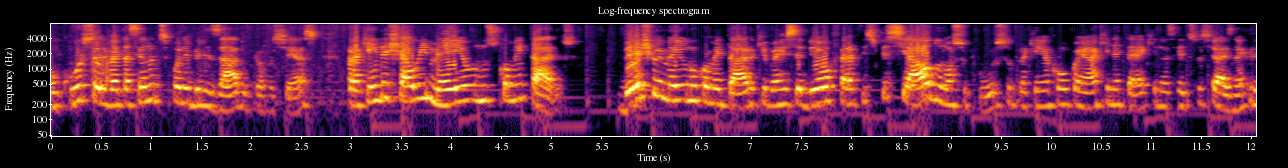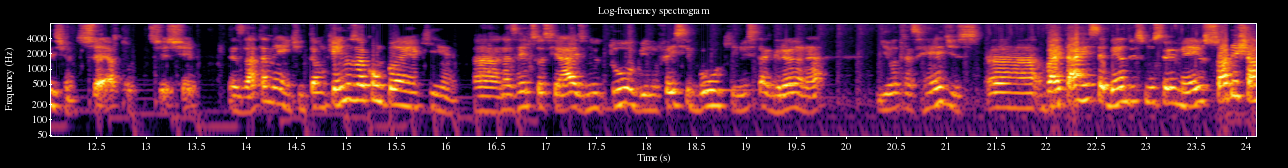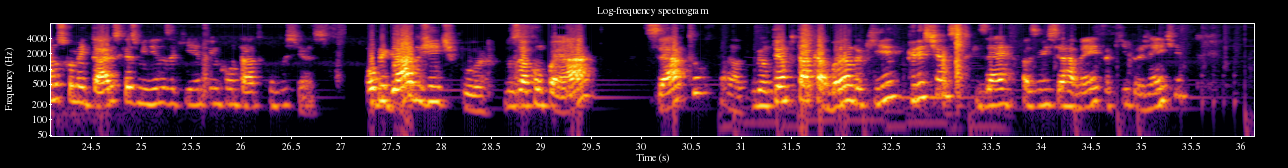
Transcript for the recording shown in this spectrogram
o curso ele vai estar sendo disponibilizado para vocês, para quem deixar o e-mail nos comentários. Deixa o e-mail no comentário que vai receber a oferta especial do nosso curso para quem acompanhar a Kinetec nas redes sociais, né, Christian? Certo, sim, sim. Exatamente. Então, quem nos acompanha aqui uh, nas redes sociais, no YouTube, no Facebook, no Instagram, né? E outras redes, uh, vai estar recebendo isso no seu e-mail. Só deixar nos comentários que as meninas aqui entram em contato com vocês. Obrigado, gente, por nos acompanhar certo? Ah, meu tempo está acabando aqui. Christian, se quiser fazer um encerramento aqui pra gente.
